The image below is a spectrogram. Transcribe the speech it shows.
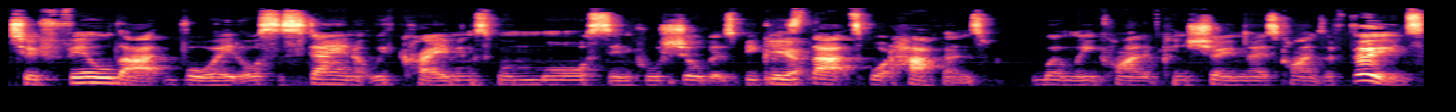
to fill that void or sustain it with cravings for more simple sugars because Yeah. that's what happens when we kind of consume those kinds of foods.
